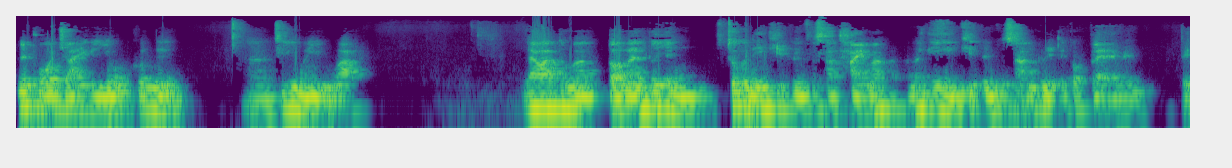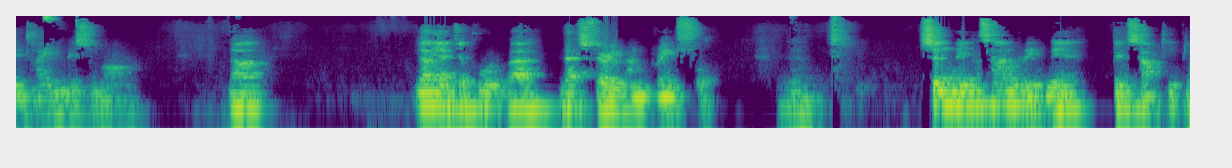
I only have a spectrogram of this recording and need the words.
ไม่พอใจกับโยมคนหนึ่งที่มาอยู่วัดแล้วอาตมาตอนนั้นก็ยังทุกวันนี้คิดเป็นภาษาไทยมากแล้วยังคิดเป็นภาษาอังกฤษแล้วก็แปลเป็นเป็นไทยในสมองแล้วเราอยากจะพูดว่า that's very ungrateful ซึ่งในภาษาอังกฤษเนี่ยเป็นศัพท์ที่กล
